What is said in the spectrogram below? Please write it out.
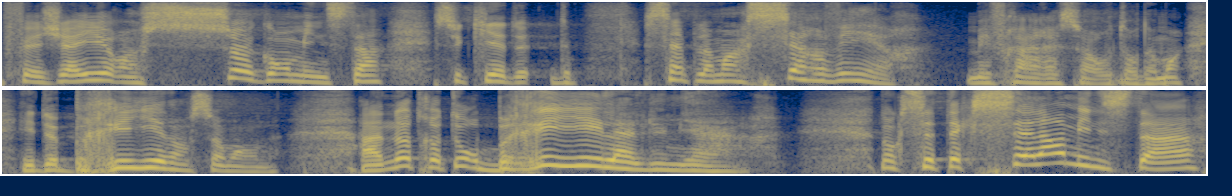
fait jaillir un second ministère, ce qui est de simplement servir mes frères et sœurs autour de moi et de briller dans ce monde. À notre tour, briller la lumière. Donc cet excellent ministère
